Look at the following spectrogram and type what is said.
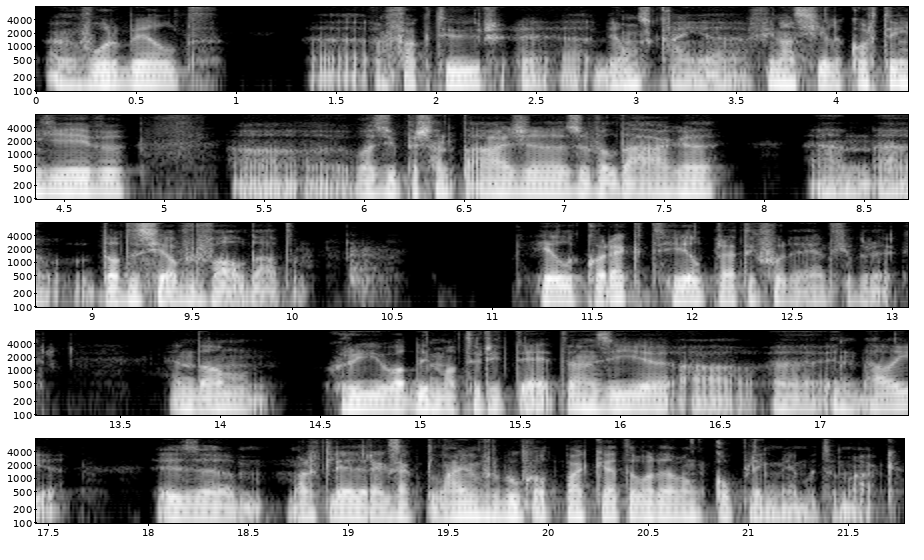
een voorbeeld, een factuur. Uh, bij ons kan je financiële korting geven. Eh, wat is je percentage, zoveel dagen. En dat is jouw vervaldatum heel correct, heel prettig voor de eindgebruiker. En dan groei je wat in maturiteit en zie je ah, in België is marktleider exact line voor boekhoudpakketten waar we een koppeling mee moeten maken.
